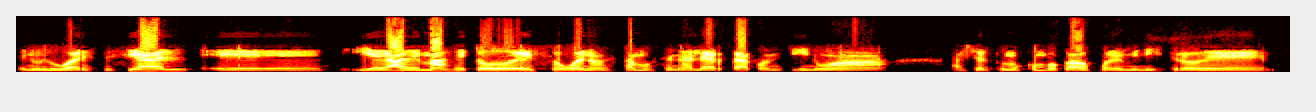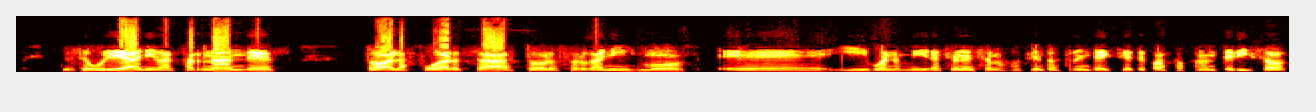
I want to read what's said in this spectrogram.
en un lugar especial eh, y además de todo eso, bueno, estamos en alerta continua. Ayer fuimos convocados por el ministro de, Seguridad, Aníbal Fernández, todas las fuerzas, todos los organismos eh, y bueno, Migraciones en los 237 pasos fronterizos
